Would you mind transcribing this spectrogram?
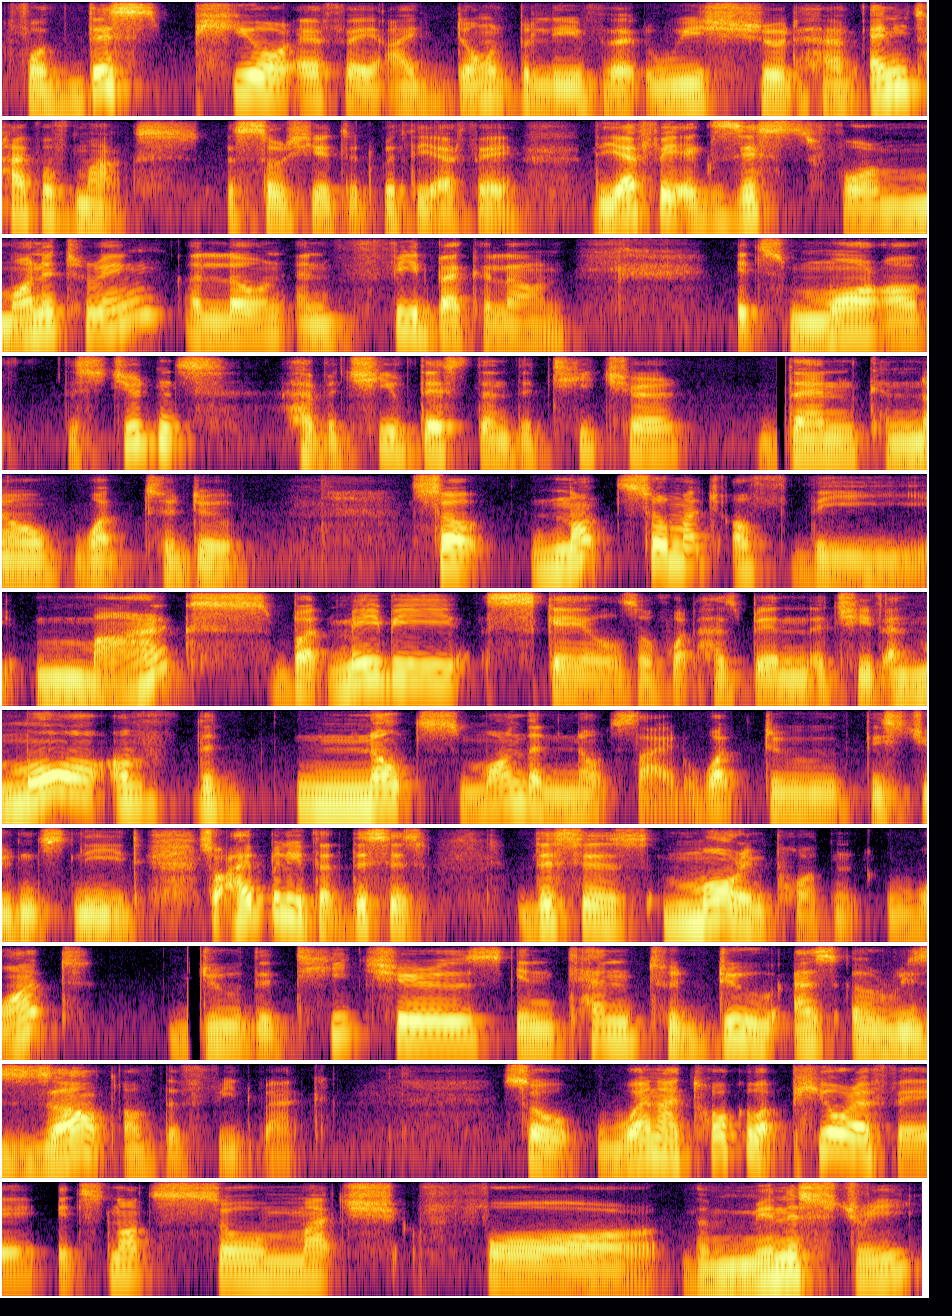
for this pure FA, I don't believe that we should have any type of marks associated with the FA. The FA exists for monitoring alone and feedback alone. It's more of the students have achieved this, then the teacher then can know what to do. So not so much of the marks, but maybe scales of what has been achieved and more of the notes, more on the note side. What do the students need? So I believe that this is this is more important. What do the teachers intend to do as a result of the feedback? So when I talk about pure FA, it's not so much for the ministry,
